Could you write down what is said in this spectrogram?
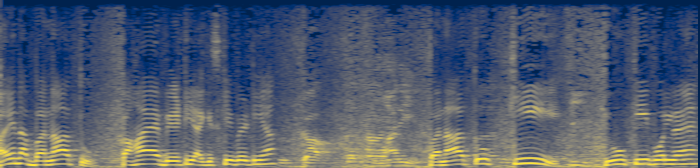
आईना बना तू। कहाँ है बेटियाँ किसकी बेटियाँ बना तू की? क्यों की बोल रहे हैं?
